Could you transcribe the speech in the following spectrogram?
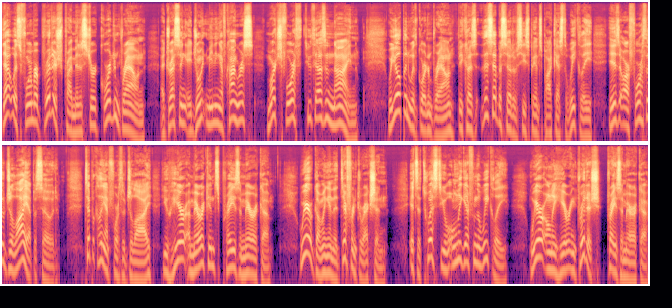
That was former British Prime Minister Gordon Brown addressing a joint meeting of Congress March 4th, 2009. We open with Gordon Brown because this episode of C SPAN's podcast, The Weekly, is our 4th of July episode. Typically on 4th of July, you hear Americans praise America. We're going in a different direction. It's a twist you will only get from The Weekly. We're only hearing British praise America.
